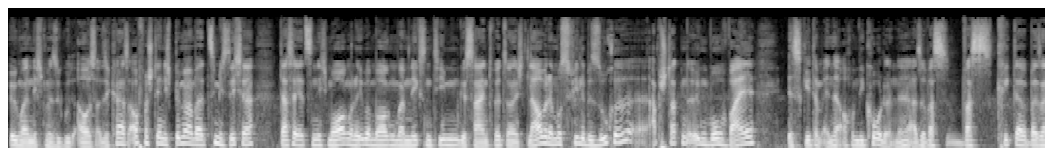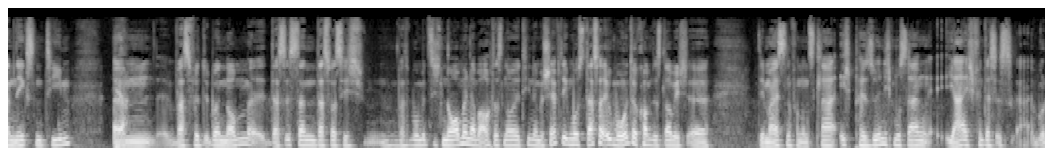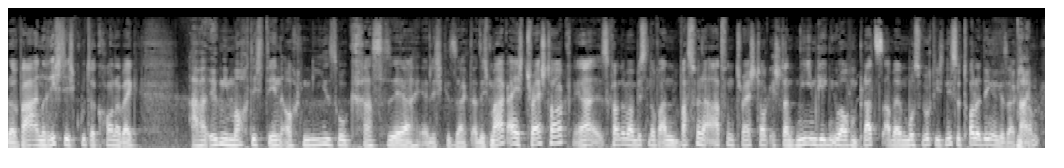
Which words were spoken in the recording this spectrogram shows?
irgendwann nicht mehr so gut aus. Also ich kann das auch verstehen. Ich bin mir aber ziemlich sicher, dass er jetzt nicht morgen oder übermorgen beim nächsten Team gesigned wird, sondern ich glaube, der muss viele Besuche äh, abstatten irgendwo, weil es geht am Ende auch um die Kohle. Ne? Also was, was kriegt er bei seinem nächsten Team? Ja. Ähm, was wird übernommen? Das ist dann das, was ich, was, womit sich Norman, aber auch das neue Team dann beschäftigen muss. Dass er irgendwo unterkommt, ist, glaube ich, äh, den meisten von uns klar. Ich persönlich muss sagen, ja, ich finde, das ist oder war ein richtig guter Cornerback. Aber irgendwie mochte ich den auch nie so krass sehr, ehrlich gesagt. Also ich mag eigentlich Trash Talk, ja, es kommt immer ein bisschen drauf an, was für eine Art von Trash Talk. Ich stand nie ihm gegenüber auf dem Platz, aber er muss wirklich nicht so tolle Dinge gesagt Nein. haben.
